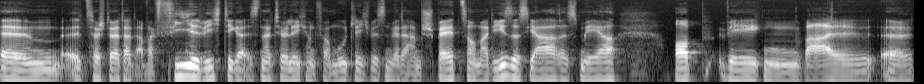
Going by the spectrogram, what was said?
ähm, zerstört hat. Aber viel wichtiger ist natürlich, und vermutlich wissen wir da im Spätsommer dieses Jahres mehr, ob wegen, Wahl, äh,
